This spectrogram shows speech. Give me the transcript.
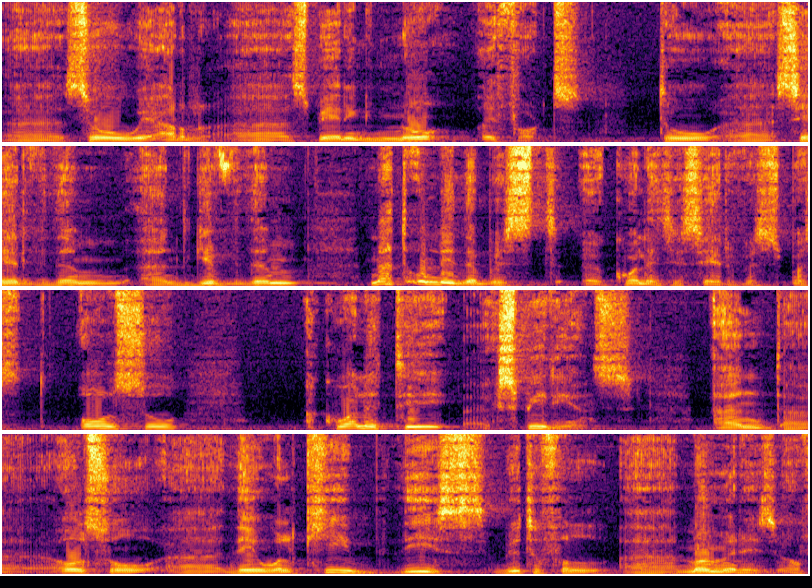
Uh, so we are uh, sparing no efforts to uh, serve them and give them not only the best uh, quality service but also a quality experience and uh, also uh, they will keep these beautiful uh, memories of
